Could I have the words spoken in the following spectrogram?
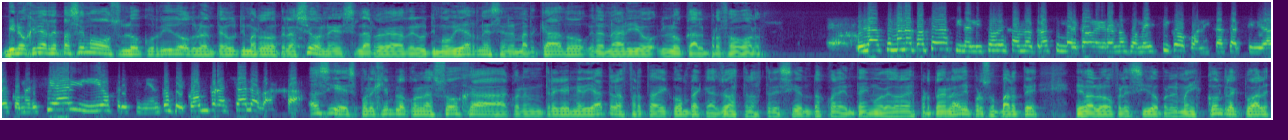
Bien, Eugenia, repasemos lo ocurrido durante la última rueda de operaciones, la rueda del último viernes en el mercado granario local, por favor. La semana pasada finalizó dejando atrás un mercado de granos doméstico con escasa actividad comercial y ofrecimientos de compra ya a la baja. Así es, por ejemplo, con la soja con entrega inmediata, la oferta de compra cayó hasta los 349 dólares por tonelada y por su parte el valor ofrecido por el maíz contractual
